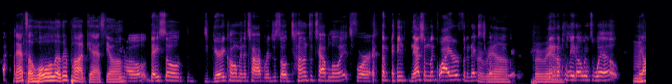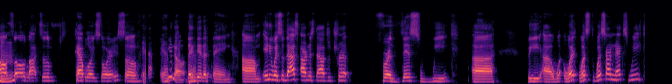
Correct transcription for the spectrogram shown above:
That's a whole other podcast, y'all. You know, they sold Gary Coleman and Todd Bridges sold tons of tabloids for National Enquirer for the next for 20 real. years. For real. Dana Plato as well. Mm-hmm. They all sold lots of tabloid stories. So yeah, yeah, you know, they yeah. did a thing. Um, anyway, so that's our nostalgia trip for this week. Uh we uh what, what what's what's our next week?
